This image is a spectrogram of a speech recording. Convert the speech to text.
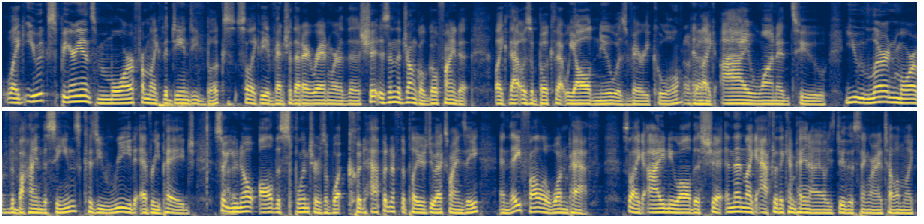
like, you experience more from like the D and D books. So like the adventure that I ran, where the shit is in the jungle, go find it. Like that was a book that we all knew was very cool, and like I wanted to. You learn more of the behind the scenes because you read every page, so you know all the splinters of what could happen if the players do X, Y, and Z, and they follow one path. So like I knew all this shit, and then like after the campaign, I always do this thing where I tell them like,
